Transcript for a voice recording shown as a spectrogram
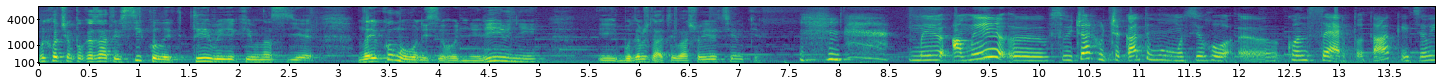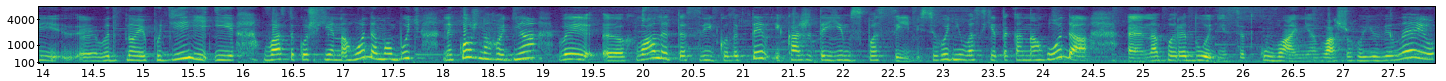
Ми хочемо показати всі колективи, які в нас є, на якому вони сьогодні рівні, і будемо ждати вашої оцінки. Ми, а ми е, в свою чергу чекатимемо цього е, концерту, так і цієї е, видатної події. І у вас також є нагода, мабуть, не кожного дня ви хвалите свій колектив і кажете їм спасибі. Сьогодні у вас є така нагода напередодні святкування вашого ювілею.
